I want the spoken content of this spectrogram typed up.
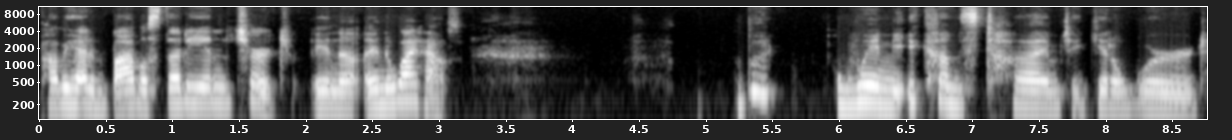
Probably had a Bible study in the church, in, a, in the White House. But when it comes time to get a word,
